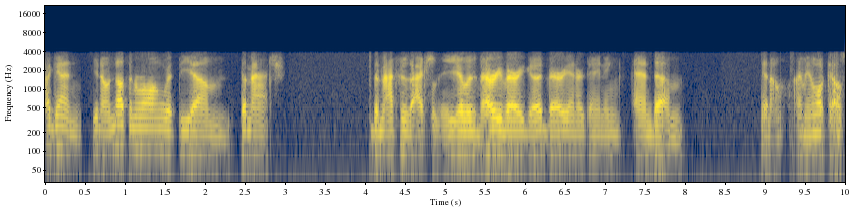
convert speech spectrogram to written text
again, you know, nothing wrong with the um the match. The match was actually it was very very good, very entertaining, and um, you know, I mean, what else?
